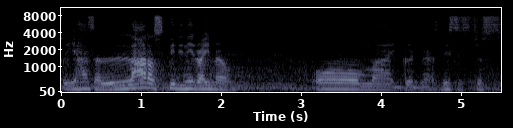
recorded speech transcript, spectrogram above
So it has a lot of speed in it right now oh my goodness this is just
